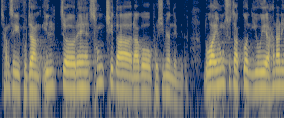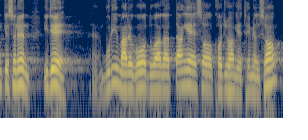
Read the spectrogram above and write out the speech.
창세기 9장 1절의 성취다라고 보시면 됩니다. 노아의 홍수 사건 이후에 하나님께서는 이제 물이 마르고 노아가 땅에서 거주하게 되면서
